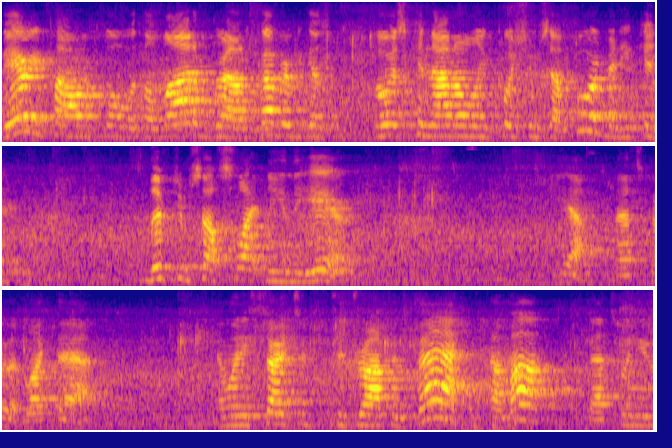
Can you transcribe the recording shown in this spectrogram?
very powerful with a lot of ground cover because horse can not only push himself forward, but he can lift himself slightly in the air. Yeah, that's good, like that. And when he starts to, to drop his back and come up, that's when you,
